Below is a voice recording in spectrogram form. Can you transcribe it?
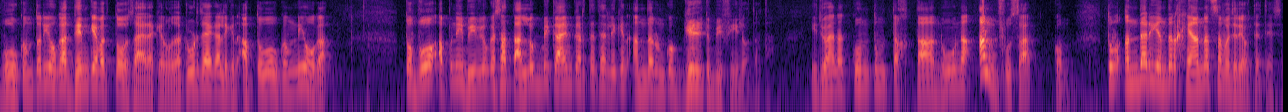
وہ حکم تو نہیں ہوگا۔ دن کے وقت تو ظاہر ہے کہ روزہ ٹوٹ جائے گا، لیکن اب تو وہ حکم نہیں ہوگا۔ تو وہ اپنی بیویوں کے ساتھ تعلق بھی قائم کرتے تھے، لیکن اندر ان کو گلٹ بھی فیل ہوتا تھا۔ یہ جو ہے نا کن تم تختانون انفسا کم تم اندر ہی اندر خیانت سمجھ رہے ہوتے تھے اسے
